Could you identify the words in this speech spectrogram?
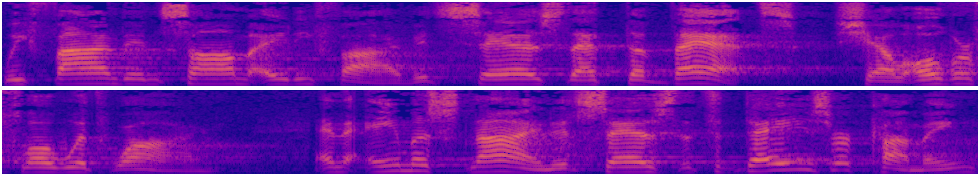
We find in Psalm 85, it says that the vats shall overflow with wine. And Amos 9, it says that the days are coming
